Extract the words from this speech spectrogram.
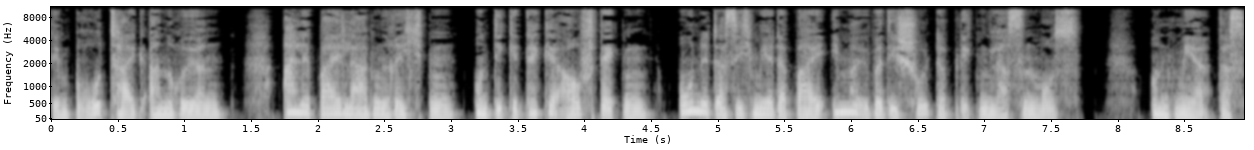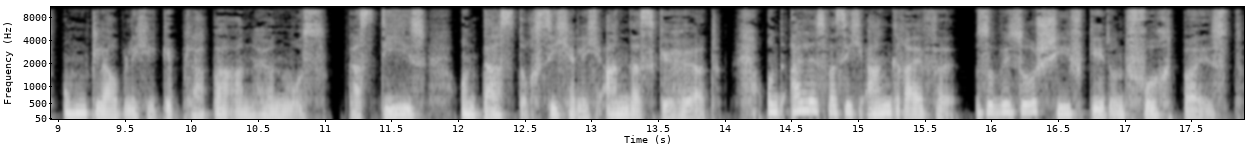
den Brotteig anrühren, alle Beilagen richten und die Gedecke aufdecken, ohne dass ich mir dabei immer über die Schulter blicken lassen muss und mir das unglaubliche Geplapper anhören muss, dass dies und das doch sicherlich anders gehört und alles, was ich angreife, sowieso schief geht und furchtbar ist.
